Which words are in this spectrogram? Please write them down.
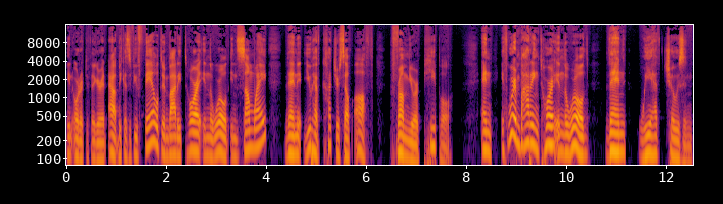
in order to figure it out. Because if you fail to embody Torah in the world in some way, then you have cut yourself off from your people. And if we're embodying Torah in the world, then we have chosen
